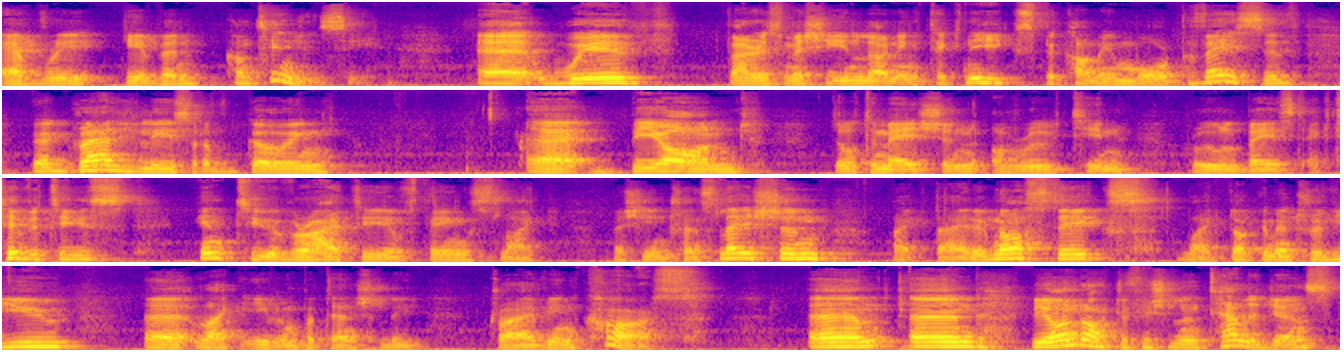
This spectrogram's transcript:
every given contingency. Uh, with various machine learning techniques becoming more pervasive, we're gradually sort of going uh, beyond the automation of routine rule based activities into a variety of things like machine translation, like diagnostics, like document review, uh, like even potentially driving cars. Um, and beyond artificial intelligence,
